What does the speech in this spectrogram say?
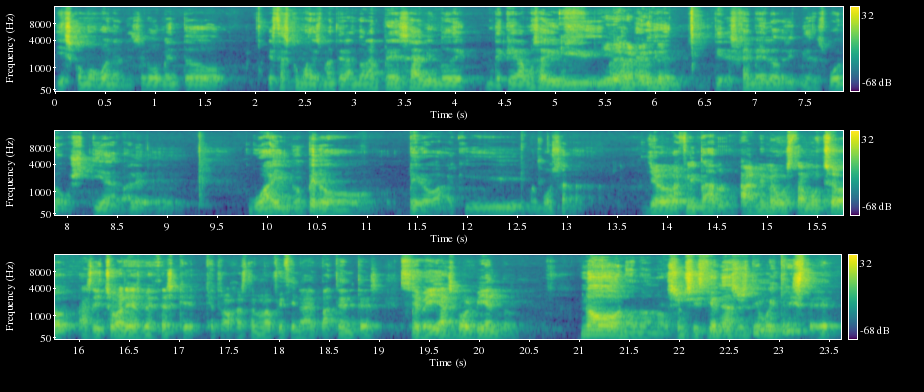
Y es como, bueno, en ese momento estás como desmantelando la empresa, viendo de, de qué vamos a vivir Y pasa de repente- dicen, tienes gemelos y dices, bueno, hostia, vale, guay, ¿no? Pero, pero aquí vamos a, Yo, a fliparlo. a mí me gusta mucho, has dicho varias veces que, que trabajaste en una oficina de patentes, Sí. te veías volviendo. No, no, no, no. Es un Oficina- es un sitio muy triste, ¿eh?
